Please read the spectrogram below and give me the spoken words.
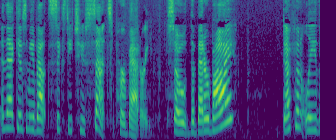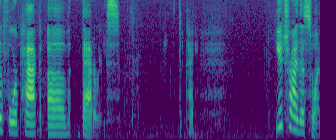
and that gives me about 62 cents per battery. So the better buy, definitely the four pack of batteries. Okay. You try this one.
